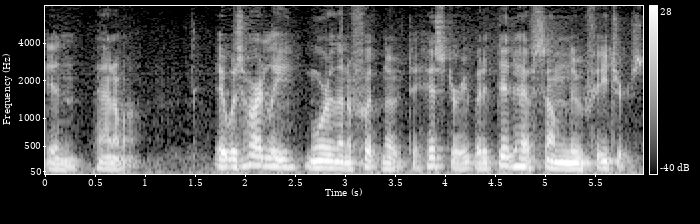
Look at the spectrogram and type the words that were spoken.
in Panama. It was hardly more than a footnote to history, but it did have some new features.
